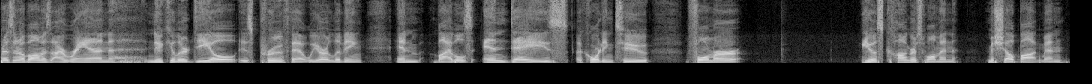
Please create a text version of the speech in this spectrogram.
President Obama's Iran nuclear deal is proof that we are living in Bible's end days, according to former U.S. Congresswoman Michele Bachmann.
